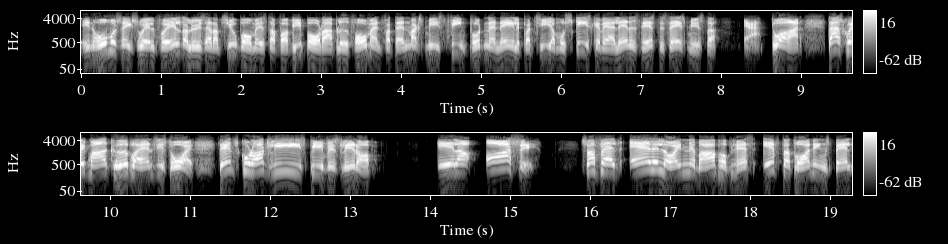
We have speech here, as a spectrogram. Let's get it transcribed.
En homoseksuel forældreløs adoptivborgmester fra Viborg, der er blevet formand for Danmarks mest fint på den anale parti, og måske skal være landets næste statsminister. Ja, du har ret. Der er sgu ikke meget kød på hans historie. Den skulle nok lige spiffes lidt op. Eller også så faldt alle løgnene bare på plads efter dronningens bal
